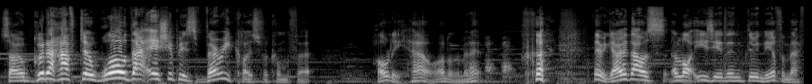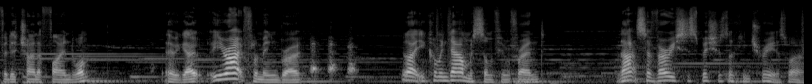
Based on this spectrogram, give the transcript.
So I'm going to have to... Whoa, that airship is very close for comfort. Holy hell, hold on a minute. there we go. That was a lot easier than doing the other method of trying to find one. There we go. Are you right, Flamingo, bro? You're like you're coming down with something, friend. That's a very suspicious looking tree as well.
